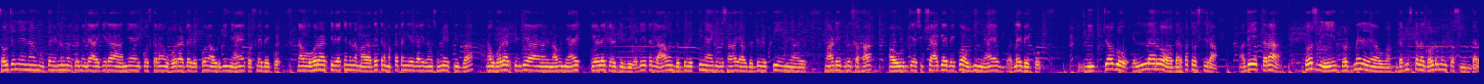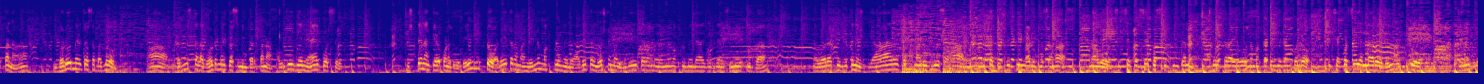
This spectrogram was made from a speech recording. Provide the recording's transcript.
ಸೌಜನ್ಯನ ಮುಗ್ಧ ಹೆಣ್ಣು ಮಕ್ಕಳ ಮೇಲೆ ಆಗಿರೋ ಅನ್ಯಾಯಕ್ಕೋಸ್ಕರ ನಾವು ಹೋರಾಡಲೇಬೇಕು ಅವ್ರಿಗೆ ನ್ಯಾಯ ಕೊಡಿಸ್ಲೇಬೇಕು. ನಾವು ಹೋರಾಡ್ತೀವಿ, ಯಾಕೆಂದ್ರೆ ನಮ್ಮ ಅದೇ ಥರ ಮಕ್ಕ ತಂಗಿಯರಿಗಾಗಿ ನಾವು ಸುಮ್ಮನೆ ಇರ್ತಿದ್ವಾ? ನಾವು ಹೋರಾಡ್ತಿದ್ವಿ ನಾವು ನ್ಯಾಯ ಕೇಳೇ ಕೇಳ್ತಿದ್ವಿ. ಅದೇ ಥರ ಯಾವ ಒಂದು ದೊಡ್ಡ ವ್ಯಕ್ತಿನೇ ಆಗಿದ್ರು ಸಹ, ಯಾವ ದೊಡ್ಡ ವ್ಯಕ್ತಿ ಮಾಡಿದರೂ ಸಹ ಅವ್ರಿಗೆ ಶಿಕ್ಷೆ ಆಗಲೇಬೇಕು ಅವ್ರಿಗೆ ನ್ಯಾಯ ಬರಲೇಬೇಕು. ನಿಜವಾಗ್ಲು ಎಲ್ಲರೂ ದರ್ಪ ತೋರಿಸ್ತೀರಾ? ಅದೇ ತರ ತೋರ್ಸ್ರಿ ದೊಡ್ಡ ಮೇಲೆ ಧರ್ಮಸ್ಥಳ ಗೌಡ್ರ ಮೇಲೆ ತೋರಿಸಿ ನಿಮ್ಮ ದರ್ಪನ ಬಡವ್ರ ಮೇಲೆ ತೋರಿಸೋ ಬದಲು, ಆ ಧರ್ಮಸ್ಥಳ ಗೌಡ್ರ ಮೇಲೆ ತೋರಿಸಿ ನಿಮ್ಮ ದರ್ಪಣ ಅವ್ರಿಗೆ ನ್ಯಾಯ ಕೊಡ್ಸಿ. ಇಷ್ಟೇ ನಾನು ಕೇಳ್ಕೊಳೋದು. ದಯವಿಟ್ಟು ಅದೇ ಥರ ಹೆಣ್ಣು ಮಕ್ಕಳ ಮೇಲೆ, ಅದೇ ಥರ ಯೋಚನೆ ಮಾಡಿ. ಇದೇ ಥರ ಹೆಣ್ಣು ಮಕ್ಕಳ ಮೇಲೆ ಆಗಿದ್ರೆ ಸುಮ್ಮನೆ ಇರ್ತಿದ್ವಾ? ನಾವು ಹೋರಾಡ್ತಿದ್ವಿ ತಾನೆ ಯಾರು ತಪ್ಪು ಮಾಡಿದ್ರು ಸಹ ಮಾಡಿದ್ರು ಸಹ ನಾವು ಶಿಕ್ಷೆ ಕೊಡ್ಸೇ ಕೊಡ್ತಿದ್ವಿ ತಾನೆ ಅದೇ ತರ ಇವ್ರು ನಮ್ಮ ಅಕ್ಕ ತಂಗಿರು ಅನ್ಕೊಂಡು ಶಿಕ್ಷೆ ಕೊಡ್ಸಿ ಎಲ್ಲರೂ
